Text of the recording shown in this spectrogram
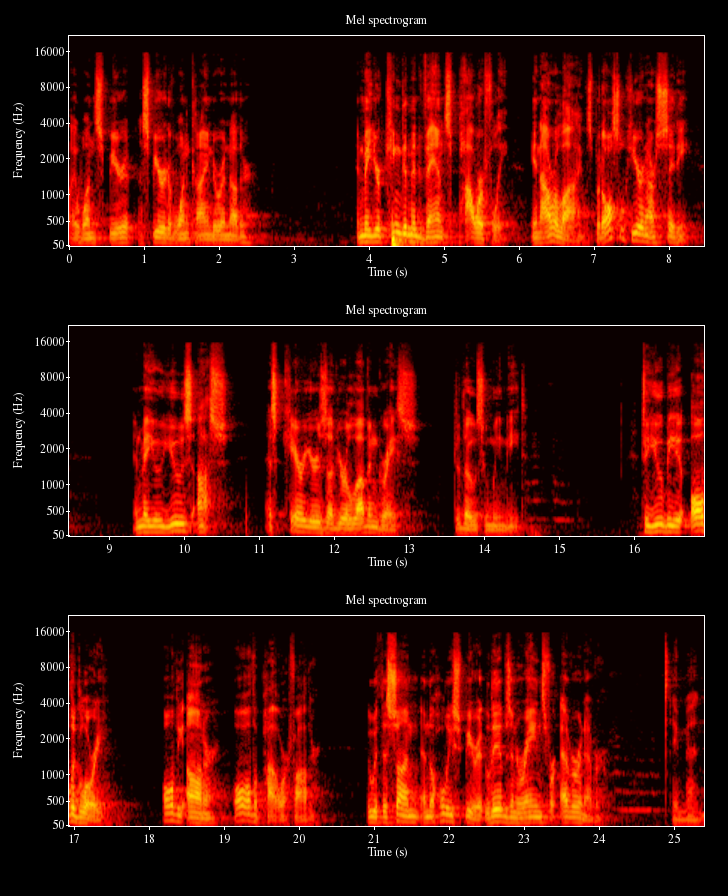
by one spirit, a spirit of one kind or another. And may your kingdom advance powerfully in our lives, but also here in our city. And may you use us as carriers of your love and grace to those whom we meet. To you be all the glory, all the honor, all the power, Father, who with the Son and the Holy Spirit lives and reigns forever and ever. Amen.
